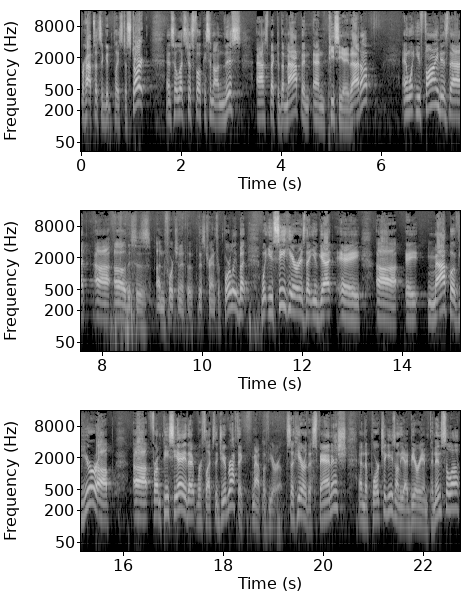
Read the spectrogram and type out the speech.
Perhaps that's a good place to start. And so let's just focus in on this aspect of the map and, and PCA that up. And what you find is that, uh, oh, this is unfortunate that this transferred poorly, but what you see here is that you get a, uh, a map of Europe uh, from PCA that reflects the geographic map of Europe. So here are the Spanish and the Portuguese on the Iberian Peninsula.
